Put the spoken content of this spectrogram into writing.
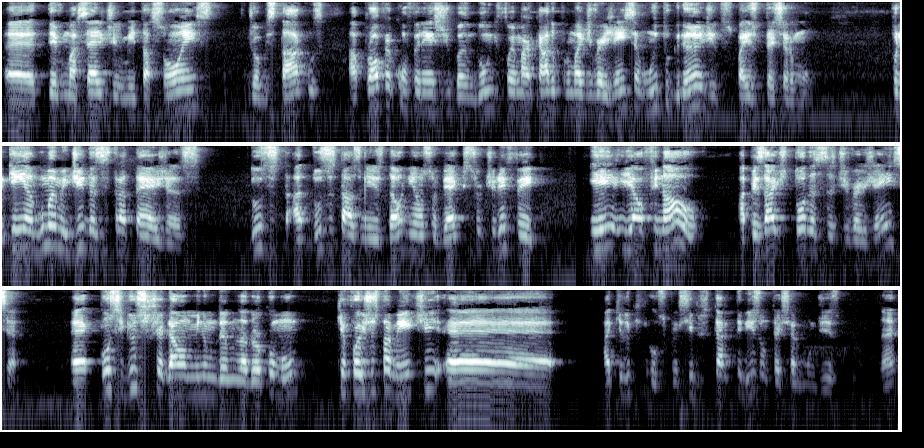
É, teve uma série de limitações, de obstáculos, a própria conferência de Bandung foi marcada por uma divergência muito grande dos países do terceiro mundo. Porque, em alguma medida, as estratégias dos, dos Estados Unidos, da União Soviética, surtiram efeito. E, e, ao final, apesar de toda essa divergência, é, conseguiu-se chegar a um mínimo denominador comum, que foi justamente é, aquilo que os princípios que caracterizam o terceiro mundismo. Né?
